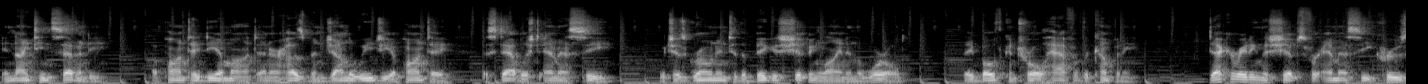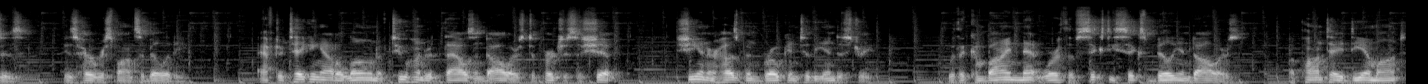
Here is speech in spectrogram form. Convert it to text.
In 1970, Aponte Diamant and her husband Gianluigi Aponte established MSC, which has grown into the biggest shipping line in the world. They both control half of the company. Decorating the ships for MSC cruises is her responsibility. After taking out a loan of $200,000 to purchase a ship, she and her husband broke into the industry. With a combined net worth of $66 billion, Aponte Diamant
